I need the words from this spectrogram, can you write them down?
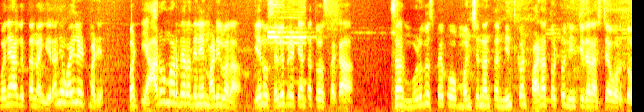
ಕೊನೆ ಆಗುತ್ತೆ ಅನ್ನಂಗಿರ ನೀವು ವೈಲೇಟ್ ಮಾಡಿ. ಬಟ್ ಯಾರೂ ಮಾಡದೇ ಇರೋದೇನೇನು ಮಾಡಿಲ್ವಲ್ಲ? ಏನು ಸೆಲೆಬ್ರಿಟಿ ಅಂತ ತೋರಿಸ್ಬೇಕಾ? ಸರ್, ಮುಳುಗಿಸ್ಬೇಕು ಒಬ್ಬ ಮನುಷ್ಯನಂತ ನಿಂತ್ಕೊಂಡು ಪಣ ತೊಟ್ಟು ನಿಂತಿದ್ದಾರೆ ಅಷ್ಟೇ ಹೊರತು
